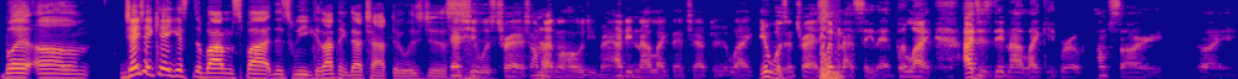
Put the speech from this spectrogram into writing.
but um, JJK gets the bottom spot this week because I think that chapter was just That shit was trash. I'm not gonna hold you, man. I did not like that chapter. Like it wasn't trash. Let me not say that, but like I just did not like it, bro. I'm sorry. Like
